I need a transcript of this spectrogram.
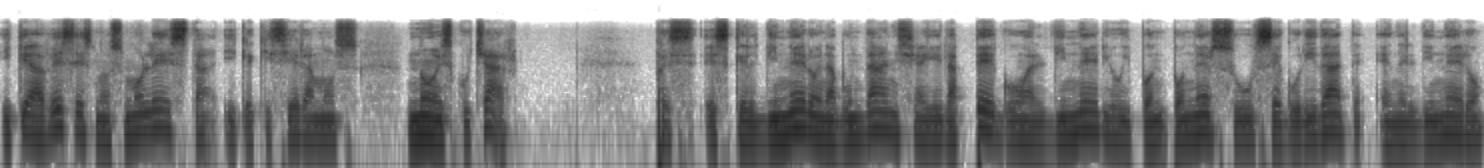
y que a veces nos molesta y que quisiéramos no escuchar. Pues es que el dinero en abundancia y el apego al dinero y poner su seguridad en el dinero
